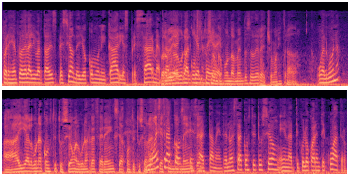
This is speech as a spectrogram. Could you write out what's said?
por ejemplo, de la libertad de expresión, de yo comunicar y expresarme a Pero hay través de alguna cualquier constitución red. que fundamente ese derecho, magistrada. ¿O alguna? ¿Hay alguna constitución, alguna referencia constitucional Nuestra que fundamente? exactamente, nuestra constitución en el artículo 44,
